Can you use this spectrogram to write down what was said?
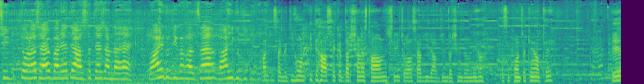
ਸ੍ਰੀ ਚੋਲਾ ਸਾਹਿਬ ਬਾਰੇ ਇਤਿਹਾਸ ਦਿੱਤਾ ਜਾਂਦਾ ਹੈ। ਵਾਹਿਗੁਰੂ ਜੀ ਕਾ ਖਾਲਸਾ, ਵਾਹਿਗੁਰੂ ਜੀ ਕੀ ਫਤਿਹ। ਹਾਂਜੀ ਸੰਗਤ ਜੀ, ਹੁਣ ਇਤਿਹਾਸਿਕ ਦਰਸ਼ਨ ਸਥਾਨ ਸ੍ਰੀ ਚੋਲਾ ਸਾਹਿਬ ਜੀ ਦੇ ਆਪ ਜੀ ਨੂੰ ਦਰਸ਼ਨ ਕਰਾਉਂਦੇ ਹਾਂ। ਅਸੀਂ ਪਹੁੰਚ ਚੁੱਕੇ ਹਾਂ ਉੱਥੇ। ਇਹ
